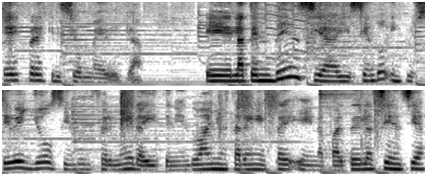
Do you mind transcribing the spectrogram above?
es prescripción médica. Eh, la tendencia y siendo inclusive yo siendo enfermera y teniendo años estar en esta en la parte de la ciencia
